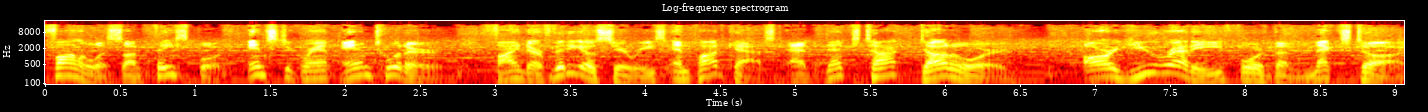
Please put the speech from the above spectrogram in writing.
Follow us on Facebook, Instagram, and Twitter. Find our video series and podcast at nexttalk.org. Are you ready for the next talk?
